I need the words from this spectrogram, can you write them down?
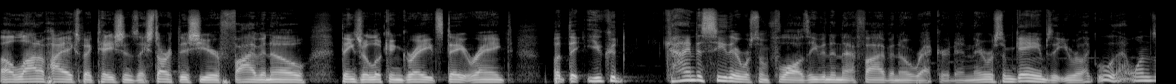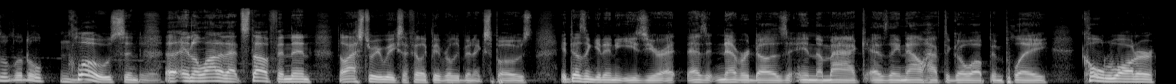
A lot of high expectations. They start this year five and zero. Things are looking great, state ranked, but that you could kind of see there were some flaws even in that 5 and 0 record and there were some games that you were like ooh that one's a little close and uh, and a lot of that stuff and then the last 3 weeks I feel like they've really been exposed. It doesn't get any easier at, as it never does in the MAC as they now have to go up and play Coldwater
